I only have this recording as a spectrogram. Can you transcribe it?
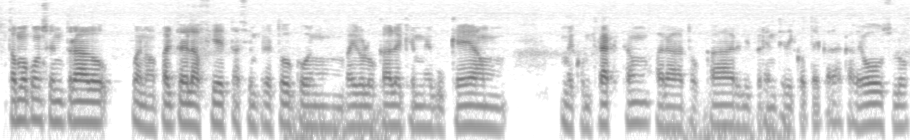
estamos concentrados, bueno, aparte de la fiesta, siempre toco en varios locales que me buquean, me contractan para tocar en diferentes discotecas de acá de Oslo,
